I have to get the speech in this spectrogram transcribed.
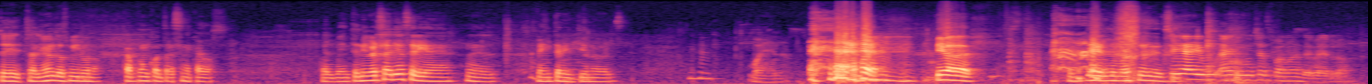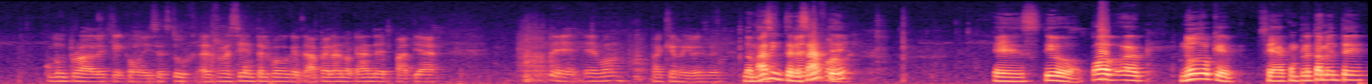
sí, salió en el 2001, Capcom contra SNK2. El 20 aniversario sería el 2021. ¿verdad? Ujú. Bueno. Tío, el Sí, hay, hay muchas formas de verlo. Muy probable que, como dices tú, es reciente el juego que apenas lo acaban de patear de Evo para que regrese. Lo más interesante es, digo, oh, eh, no dudo que sea completamente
